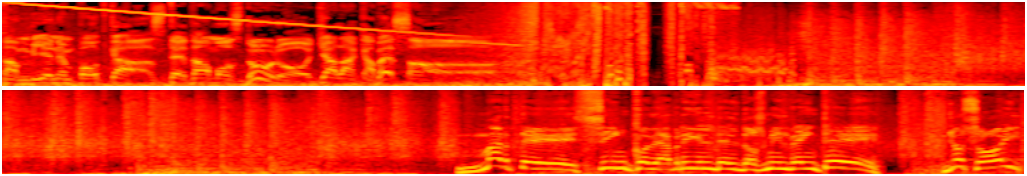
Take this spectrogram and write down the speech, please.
También en podcast te damos duro y a la cabeza. Martes 5 de abril del 2020. Yo soy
